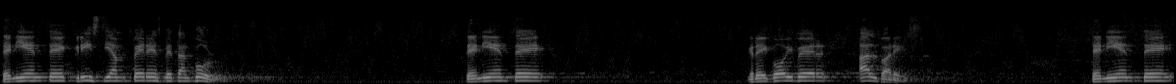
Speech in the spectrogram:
Teniente Cristian Pérez Betancourt. Teniente Gregoiber Álvarez. Teniente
